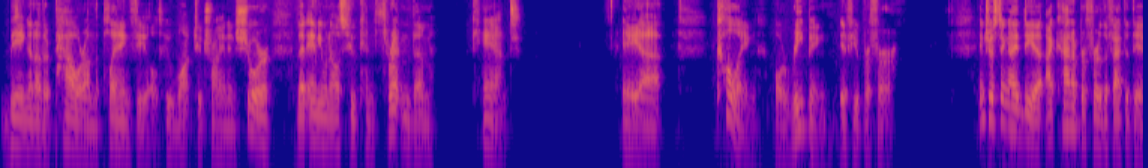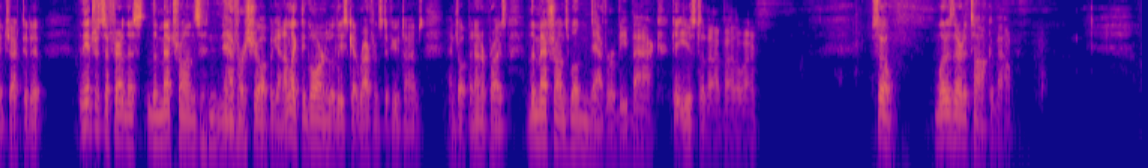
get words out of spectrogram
being another power on the playing field who want to try and ensure that anyone else who can threaten them can't. A uh, culling or reaping, if you prefer. Interesting idea. I kind of prefer the fact that they ejected it. In the interest of fairness, the Metrons never show up again. Unlike the Gorn, who at least get referenced a few times and show up in Enterprise, the Metrons will never be back. Get used to that, by the way. So, what is there to talk about?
